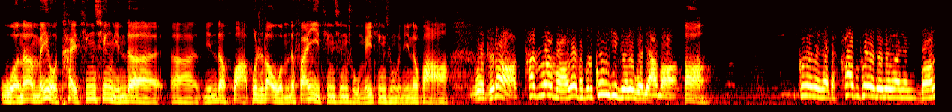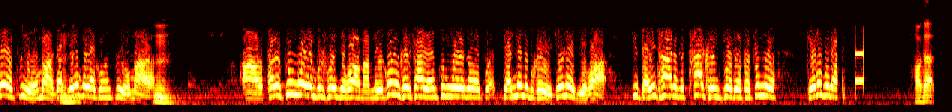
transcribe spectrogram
我呢没有太听清您的呃您的话，不知道我们的翻译听清楚没听清楚您的话啊？我知道，他说网络他不是攻击别的国家吗？啊，攻击那个他不说这个网络自由嘛，在别的国家攻击自由嘛？嗯。啊，他说中国人不是说一句话吗？美国人可以杀人，中国这个不简单的不可以，就那句话，就等于他那个他可以做的，他中国别的国家。好的，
